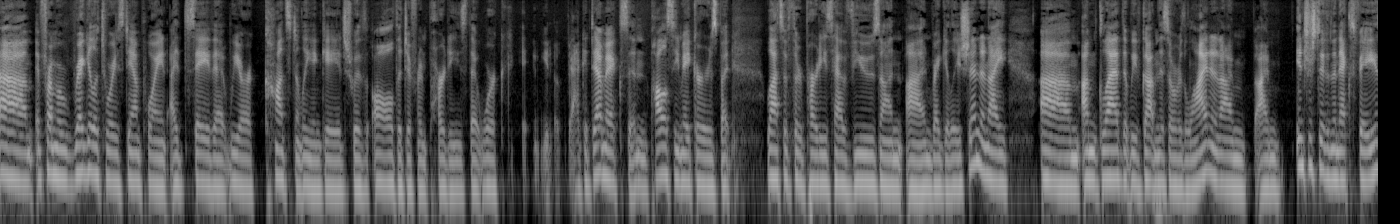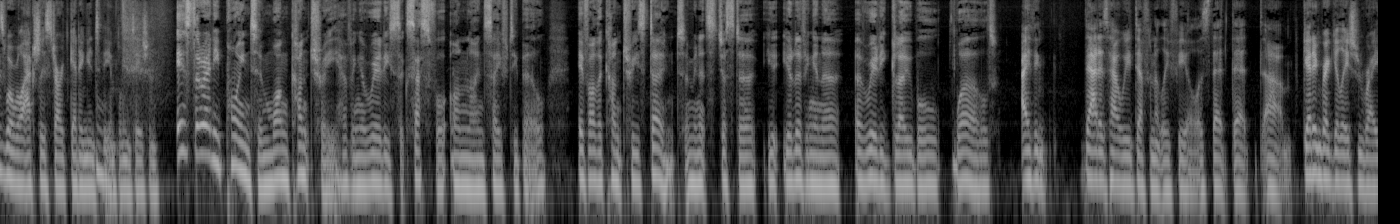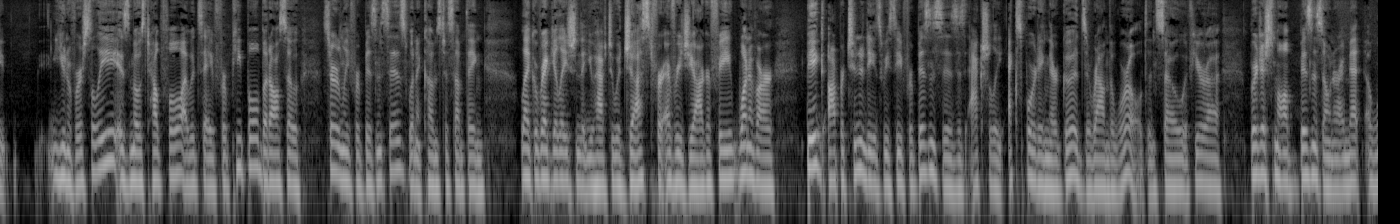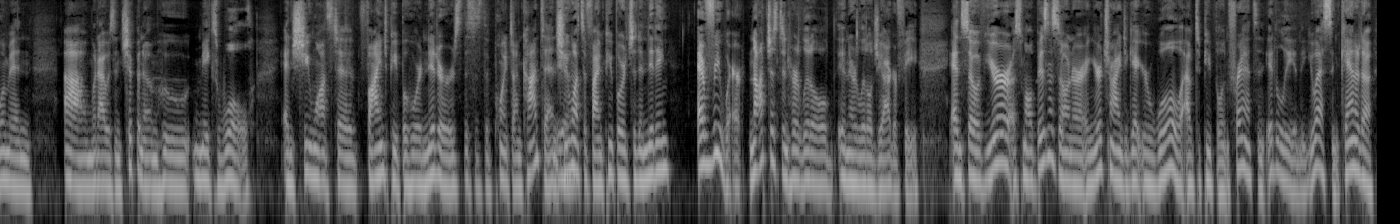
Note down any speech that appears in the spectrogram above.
Um, from a regulatory standpoint, I'd say that we are constantly engaged with all the different parties that work, you know, academics and policymakers, but lots of third parties have views on on regulation. And I, um, I'm glad that we've gotten this over the line, and I'm I'm interested in the next phase where we'll actually start getting into the implementation. Is there any point in one country having a really successful online safety bill if other countries don't? I mean, it's just a you- you're living in a, a really global world. I think that is how we definitely feel is that that um, getting regulation right universally is most helpful. I would say for people, but also certainly for businesses when it comes to something like a regulation that you have to adjust for every geography. One of our big opportunities we see for businesses is actually exporting their goods around the world. And so if you're a British small business owner, I met a woman um, when I was in Chippenham who makes wool, and she wants to find people who are knitters. This is the point on content. She Yeah. wants to find people who are interested in knitting everywhere, not just in her little in her little geography. And so, if you're a small business owner and you're trying to get your wool out to people in France and Italy and the U.S. and Canada.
